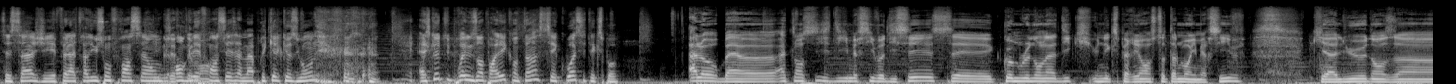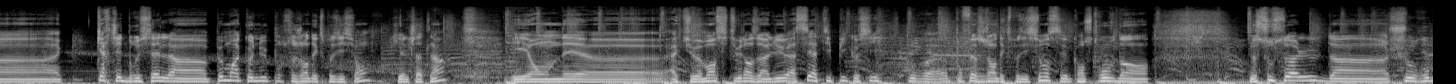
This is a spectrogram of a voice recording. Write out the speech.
C'est ça, j'ai fait la traduction français ang- Exactement. anglais français, ça m'a pris quelques secondes. Est-ce que tu pourrais nous en parler Quentin? C'est quoi cette expo? Alors, ben, euh, Atlantis dit Immersive Odyssée, c'est comme le nom l'indique, une expérience totalement immersive qui a lieu dans un quartier de Bruxelles un peu moins connu pour ce genre d'exposition, qui est le Châtelain. Et on est euh, actuellement situé dans un lieu assez atypique aussi pour, euh, pour faire ce genre d'exposition, c'est qu'on se trouve dans le sous-sol d'un showroom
